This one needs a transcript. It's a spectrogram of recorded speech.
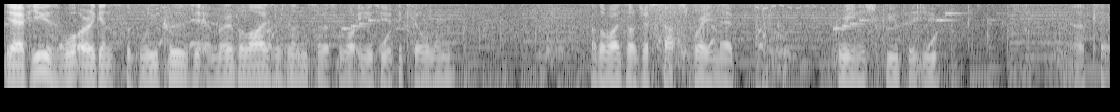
Yeah, if you use water against the bloopers, it immobilizes them, so it's a lot easier to kill them. Otherwise, they'll just start spraying their greenish goop at you. Okay,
